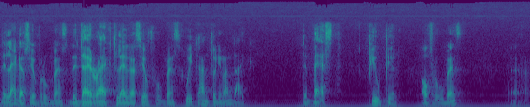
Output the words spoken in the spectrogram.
the legacy of Rubens, the direct legacy of Rubens, with Anthony van Dyck, the best pupil of Rubens, um,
